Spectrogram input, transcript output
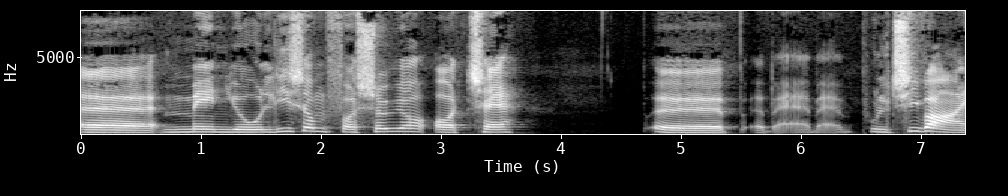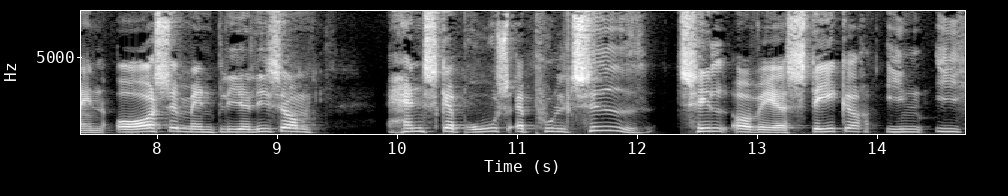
Øh, men jo ligesom forsøger at tage øh, politivejen også, men bliver ligesom, han skal bruges af politiet til at være stikker ind i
